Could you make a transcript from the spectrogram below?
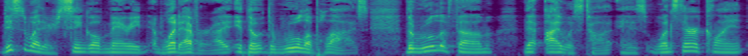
this is whether single, married, whatever. I, the the rule applies. The rule of thumb that I was taught is once they're a client,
